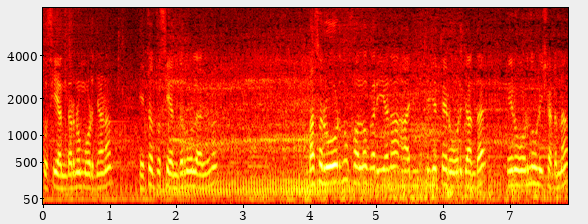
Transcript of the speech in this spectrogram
ਤੁਸੀਂ ਅੰਦਰ ਨੂੰ ਮੁੜ ਜਾਣਾ, ਇੱਥੋਂ ਤੁਸੀਂ ਅੰਦਰ ਨੂੰ ਲੈ ਲੈਣਾ। ਬਸ ਰੋਡ ਨੂੰ ਫੋਲੋ ਕਰੀ ਜਾਣਾ ਅੱਜ ਜਿੱਥੇ ਜਿੱਥੇ ਰੋਡ ਜਾਂਦਾ, ਇਹ ਰੋਡ ਨੂੰ ਨਹੀਂ ਛੱਡਣਾ।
